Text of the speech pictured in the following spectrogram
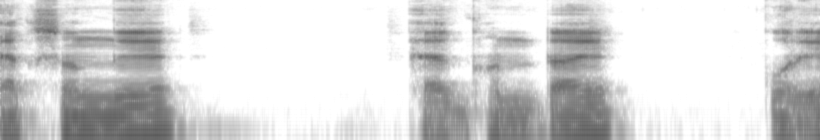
একসঙ্গে এক ঘন্টায় করে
